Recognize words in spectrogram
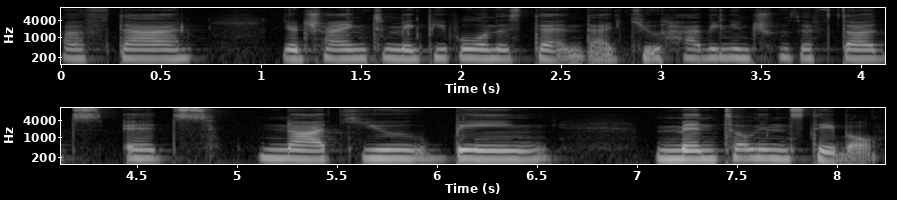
of that. They're trying to make people understand that you having intrusive thoughts, it's not you being mentally unstable.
